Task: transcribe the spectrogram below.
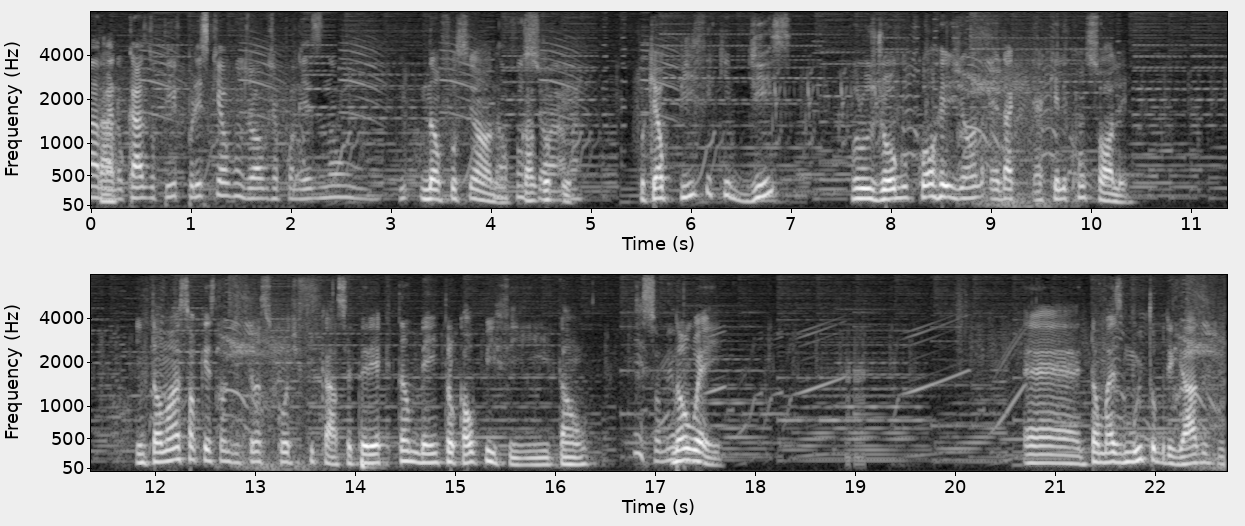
Ah, Tá. mas no caso do PIF, por isso que alguns jogos japoneses não, Não funciona. não por causa do funcionam. PIF. né? Porque é o PIF que diz pro jogo qual região é daquele console. Então não é só questão de transcodificar, você teria que também trocar o PIF. Então, Ih, sumiu. no way. É, então, mas muito obrigado por,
